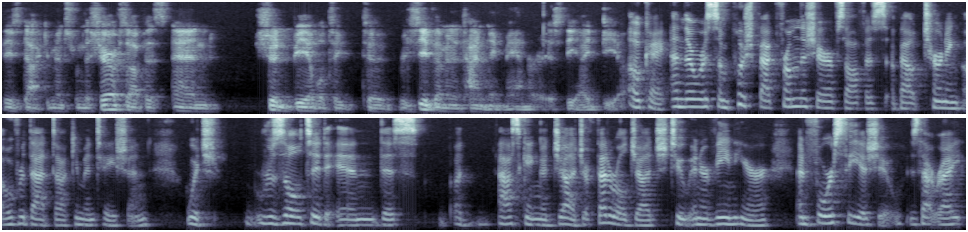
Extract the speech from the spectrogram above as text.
these documents from the sheriff's office and should be able to to receive them in a timely manner is the idea. Okay, and there was some pushback from the sheriff's office about turning over that documentation, which resulted in this uh, asking a judge, a federal judge, to intervene here and force the issue. Is that right?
